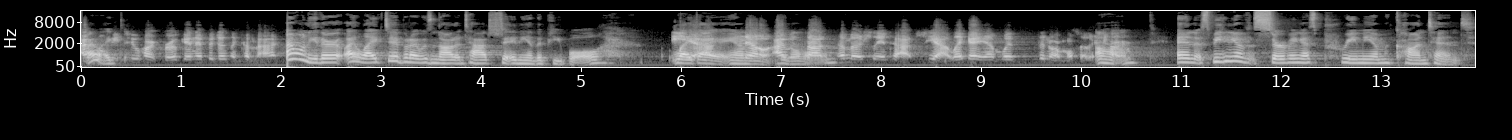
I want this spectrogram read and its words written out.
I, I won't be too heartbroken if it doesn't come back. I won't either. I liked it, but I was not attached to any of the people like yeah, I am. No, I was not emotionally attached. Yeah, like I am with the normal Southern Uh-huh. Charm. And speaking of serving us premium content,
